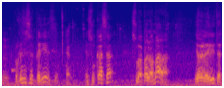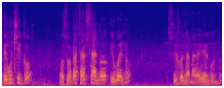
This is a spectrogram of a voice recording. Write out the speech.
Mm, Porque esa es su experiencia. claro. En su casa, su papá lo amaba. Y ahora le grita, tengo un chico, cuando su papá está sano y bueno, su hijo es la maravilla del mundo.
